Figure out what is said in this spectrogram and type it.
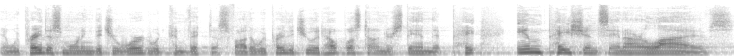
And we pray this morning that your word would convict us. Father, we pray that you would help us to understand that pa- impatience in our lives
